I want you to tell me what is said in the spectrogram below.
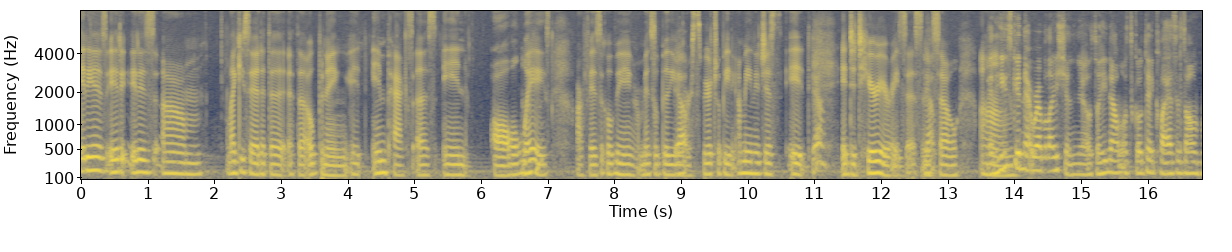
It is. It it is. Um, like you said at the at the opening, it impacts us in all ways: our physical being, our mental being, Yep. our spiritual being. I mean, it just it Yeah. it deteriorates us, and Yep. so um, and he's getting that revelation, you know. So he now wants to go take classes on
